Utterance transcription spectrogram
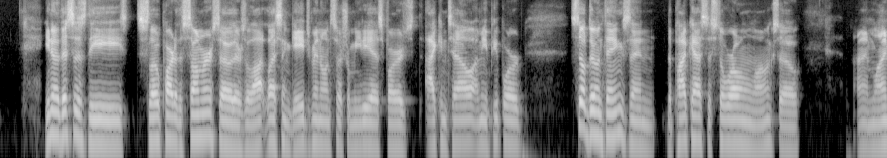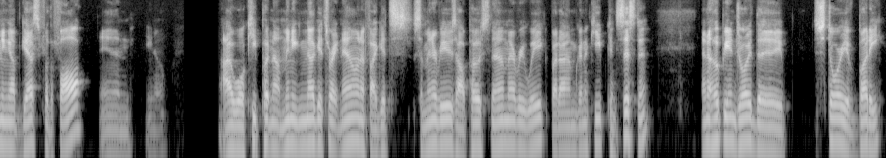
you know, this is the slow part of the summer. So there's a lot less engagement on social media as far as I can tell. I mean, people are still doing things and the podcast is still rolling along. So I'm lining up guests for the fall. And, you know, I will keep putting out mini nuggets right now. And if I get s- some interviews, I'll post them every week, but I'm going to keep consistent. And I hope you enjoyed the story of Buddy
